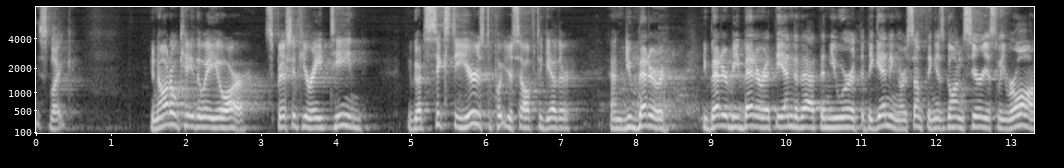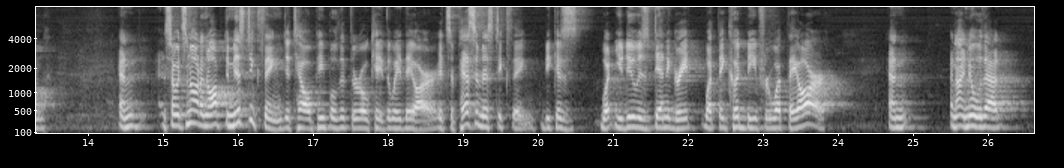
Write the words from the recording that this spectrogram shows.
It's like you're not okay the way you are, especially if you're 18. You've got 60 years to put yourself together, and you better you better be better at the end of that than you were at the beginning, or something has gone seriously wrong. And, and so it's not an optimistic thing to tell people that they're okay the way they are. It's a pessimistic thing because what you do is denigrate what they could be for what they are. And, and I know that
